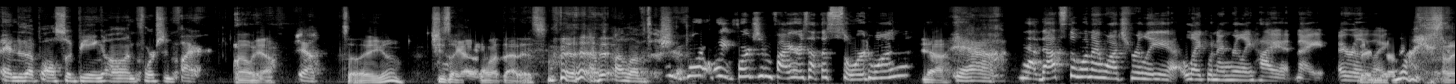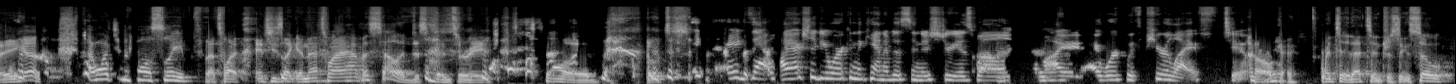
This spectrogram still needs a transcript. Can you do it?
ended up also being on Forged in Fire. Oh yeah. Yeah, So there you go. She's like, I don't know what that is. I, I love the show. For, wait, Forged in Fire is that the sword one? yeah. Yeah, Yeah, that's the one I watch really like when I'm really high at night. I really There like. you nice. Oh, there you go. I want you to fall asleep. That's why. And she's like, and that's why I have a salad dispensary. salad. Exactly. I actually do work in the cannabis industry as well. Um, I, I work with PurLife too. Oh, okay. That's it. That's interesting. So,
